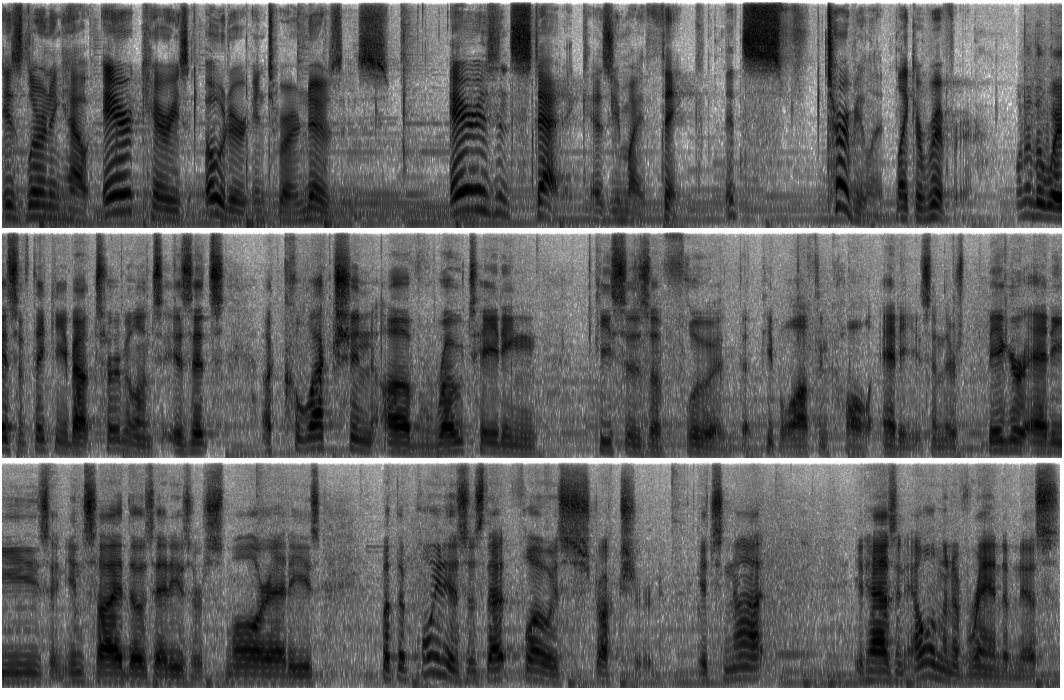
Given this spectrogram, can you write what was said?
is learning how air carries odor into our noses. Air isn't static, as you might think. It's turbulent, like a river. One of the ways of thinking about turbulence is it's a collection of rotating pieces of fluid that people often call eddies. And there's bigger eddies, and inside those eddies are smaller eddies. But the point is, is that flow is structured. It's not, it has an element of randomness,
